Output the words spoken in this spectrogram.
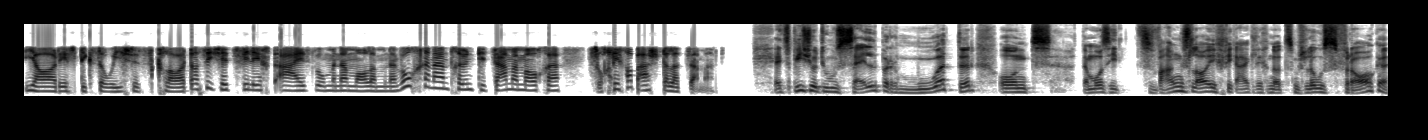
Ja, richtig, so ist es, klar. Das ist jetzt vielleicht eins, wo man einmal an einem Wochenende könnte zusammen machen, so ein bisschen basteln zusammen. Jetzt bist ja du selber Mutter und da muss ich zwangsläufig eigentlich noch zum Schluss fragen,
